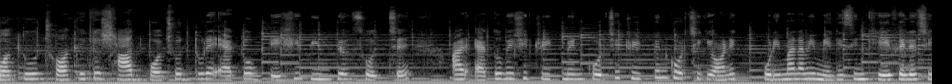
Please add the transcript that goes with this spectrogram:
গত ছ থেকে সাত বছর ধরে এত বেশি পিম্পলস হচ্ছে আর এত বেশি ট্রিটমেন্ট করছি। ট্রিটমেন্ট করছি কি? অনেক পরিমাণ আমি মেডিসিন খেয়ে ফেলেছি,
